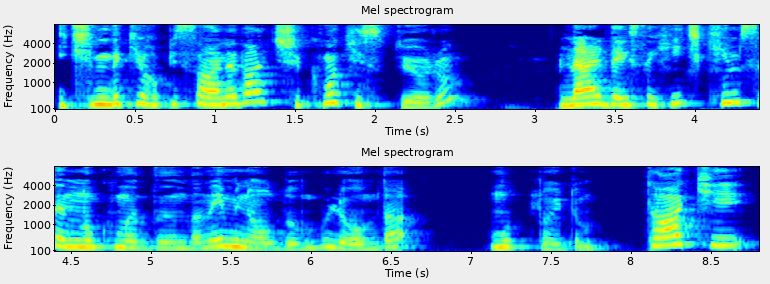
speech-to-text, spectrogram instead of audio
içimdeki hapishaneden çıkmak istiyorum neredeyse hiç kimsenin okumadığından emin olduğum blogumda mutluydum. Ta ki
